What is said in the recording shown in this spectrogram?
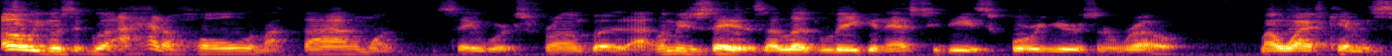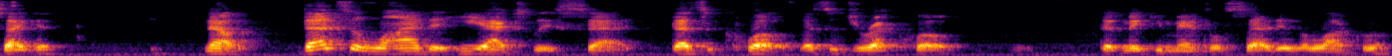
Oh, he goes, well, I had a hole in my thigh. I don't want to say where it's from, but I, let me just say this. I led the league in STDs four years in a row. My wife came in second. Now, that's a line that he actually said. That's a quote. That's a direct quote that Mickey Mantle said in the locker room.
